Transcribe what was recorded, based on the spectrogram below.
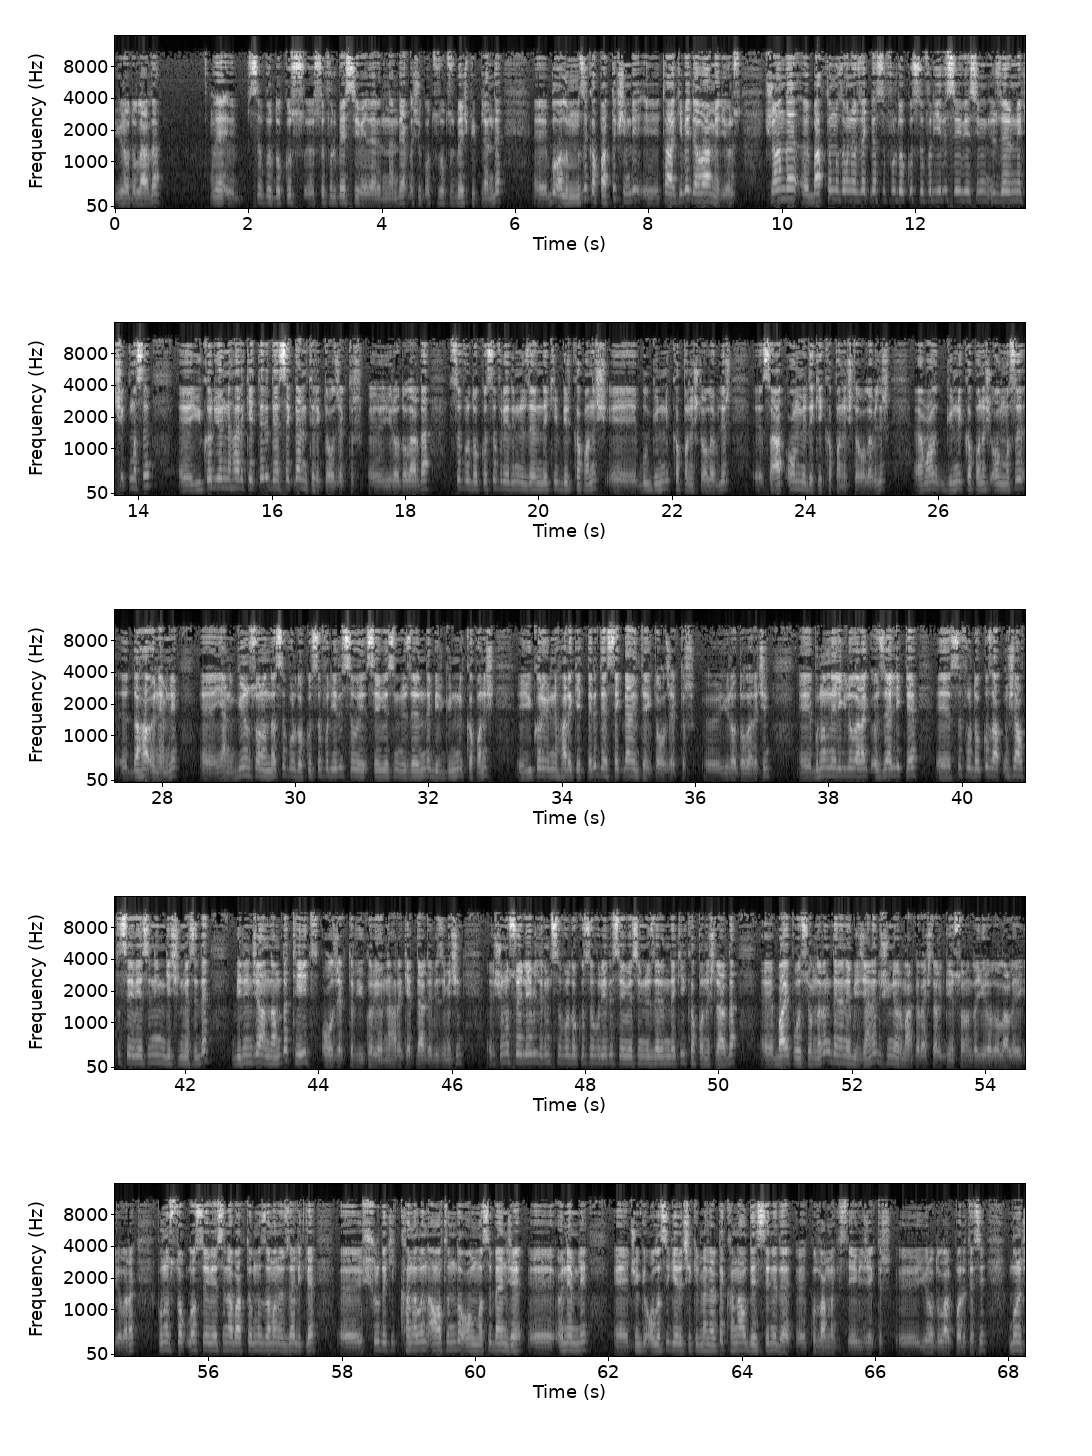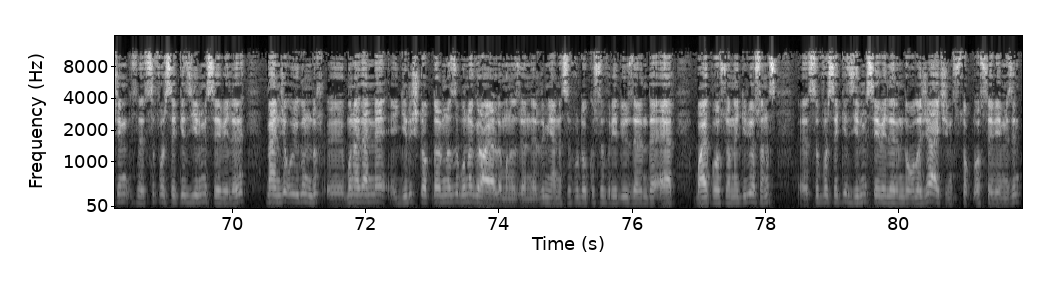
euro dolarda ve 0.9-0.5 seviyelerinden de yaklaşık 30-35 piplende e, bu alımımızı kapattık. Şimdi e, takibe devam ediyoruz. Şu anda e, baktığımız zaman özellikle 0.9-0.7 seviyesinin üzerine çıkması e, yukarı yönlü hareketleri destekler nitelikte olacaktır e, Euro dolarda. 0.9-0.7'nin üzerindeki bir kapanış e, bu günlük kapanışta olabilir. E, saat 11'deki kapanışta olabilir. Ama günlük kapanış olması e, daha önemli. E, yani gün sonunda 0.9-0.7 seviyesinin üzerinde bir günlük kapanış e, yukarı yönlü hareketleri destekler nitelikte olacaktır Euro dolar için. E, bununla ilgili olarak özellikle e, 0.966 seviyesinin geçilmesi de birinci anlamda teyit olacaktır yukarı yönlü hareketlerde bizim için. E, şunu söyleyebilirim 0.907 seviyesinin üzerindeki kapanışlarda e, buy pozisyonların denenebileceğini düşünüyorum arkadaşlar gün sonunda euro dolarla ilgili olarak. Bunun stop loss seviyesine baktığımız zaman özellikle e, şuradaki kanalın altında olması bence e, önemli. E, çünkü olası geri çekilmelerde kanal desteğini de e, kullanmak isteyebilecektir e, Euro dolar paritesi. Bunun için 0.8-20 seviyeleri bence uygundur. E, bu nedenle e, giriş notlarınızı buna göre ayarlamanızı öneririm. Yani 0.9-0.7 üzerinde eğer buy pozisyonuna giriyorsanız e, 0.8-20 seviyelerinde olacağı için stop loss seviyemizin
